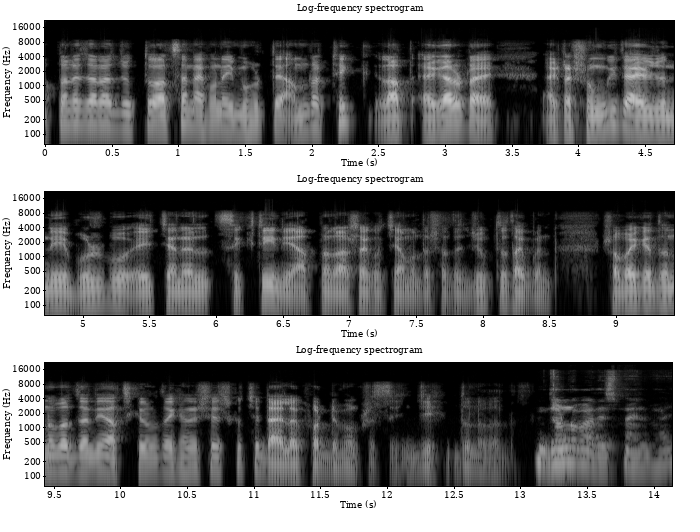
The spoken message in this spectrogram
আপনারা যারা যুক্ত আছেন এখন এই মুহূর্তে আমরা ঠিক রাত এগারোটায় একটা সংগীত আয়োজন নিয়ে বসবো এই চ্যানেল 16 এ। আপনারা আশা করছি আমাদের সাথে যুক্ত থাকবেন। সবাইকে ধন্যবাদ জানিয়ে আজকের মতো এখানে শেষ করছি। ডায়লগ ফর ডেমোক্রেসি। জি, ধন্যবাদ। ধন্যবাদ ইসমাইল ভাই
